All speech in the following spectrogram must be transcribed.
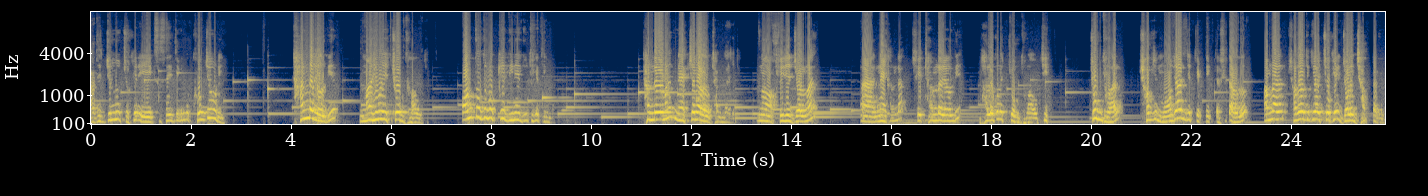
তাদের জন্য চোখের এই এক্সারসাইজটা কিন্তু খুব জরুরি। ঠান্ডা জল দিয়ে মাঝে মাঝে চোখ ধোয়া উচিত। অন্তত পক্ষে দিনে দু থেকে তিন ঠান্ডা জল মানে ন্যাচারাল ঠান্ডা জল না ফ্রিজের জল নয়। ঠান্ডা। সেই ঠান্ডা জল দিয়ে ভালো করে চোখ ধোয়া উচিত। চোখ ধোয়ার সবচেয়ে মজার যে টেকনিকটা সেটা হলো আমরা সাধারণত কি হয় চোখে জলের ঝাপটা দিই।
